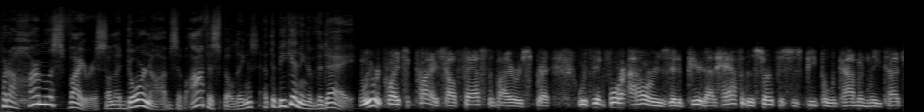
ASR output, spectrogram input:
put a harmless virus on the doorknobs of office buildings at the beginning of the day. We were quite surprised how fast the virus spread. Within four hours, it appeared on half of the surfaces people commonly touch.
